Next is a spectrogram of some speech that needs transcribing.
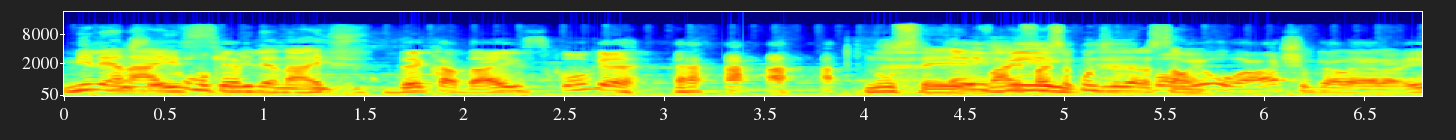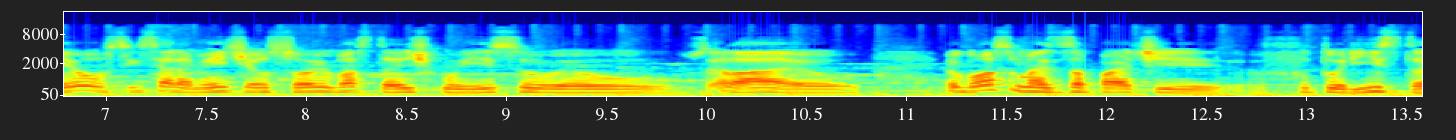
Milenais, como que é. milenais. decadais. Como que é? Não sei. Vai, Enfim. faz sua consideração. Bom, eu acho, galera, eu, sinceramente, eu sonho bastante com isso. Eu, sei lá, eu. Eu gosto mais dessa parte futurista,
